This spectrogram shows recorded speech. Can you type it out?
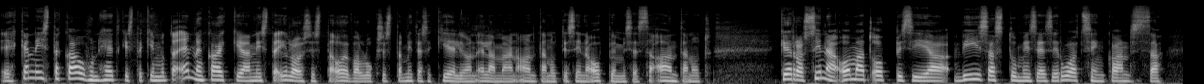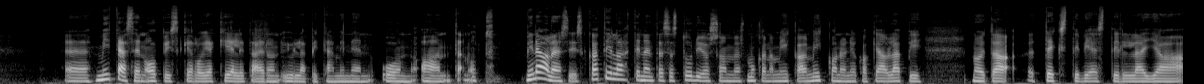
ehkä niistä kauhun hetkistäkin, mutta ennen kaikkea niistä iloisista oivalluksista, mitä se kieli on elämään antanut ja siinä oppimisessa antanut – Kerro sinä omat oppisi ja viisastumisesi Ruotsin kanssa, mitä sen opiskelu ja kielitaidon ylläpitäminen on antanut. Minä olen siis Kati Lahtinen. Tässä studiossa on myös mukana Mikael Mikkonen, joka käy läpi noita tekstiviestillä ja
